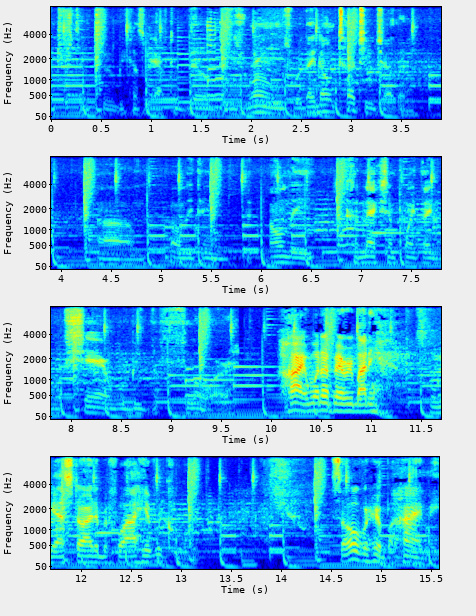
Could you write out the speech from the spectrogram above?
interesting too because we have to build these rooms where they don't touch each other. Um, only thing, only connection point they will share will be the floor. All right, what up, everybody? We got started before I hit record. So over here behind me,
